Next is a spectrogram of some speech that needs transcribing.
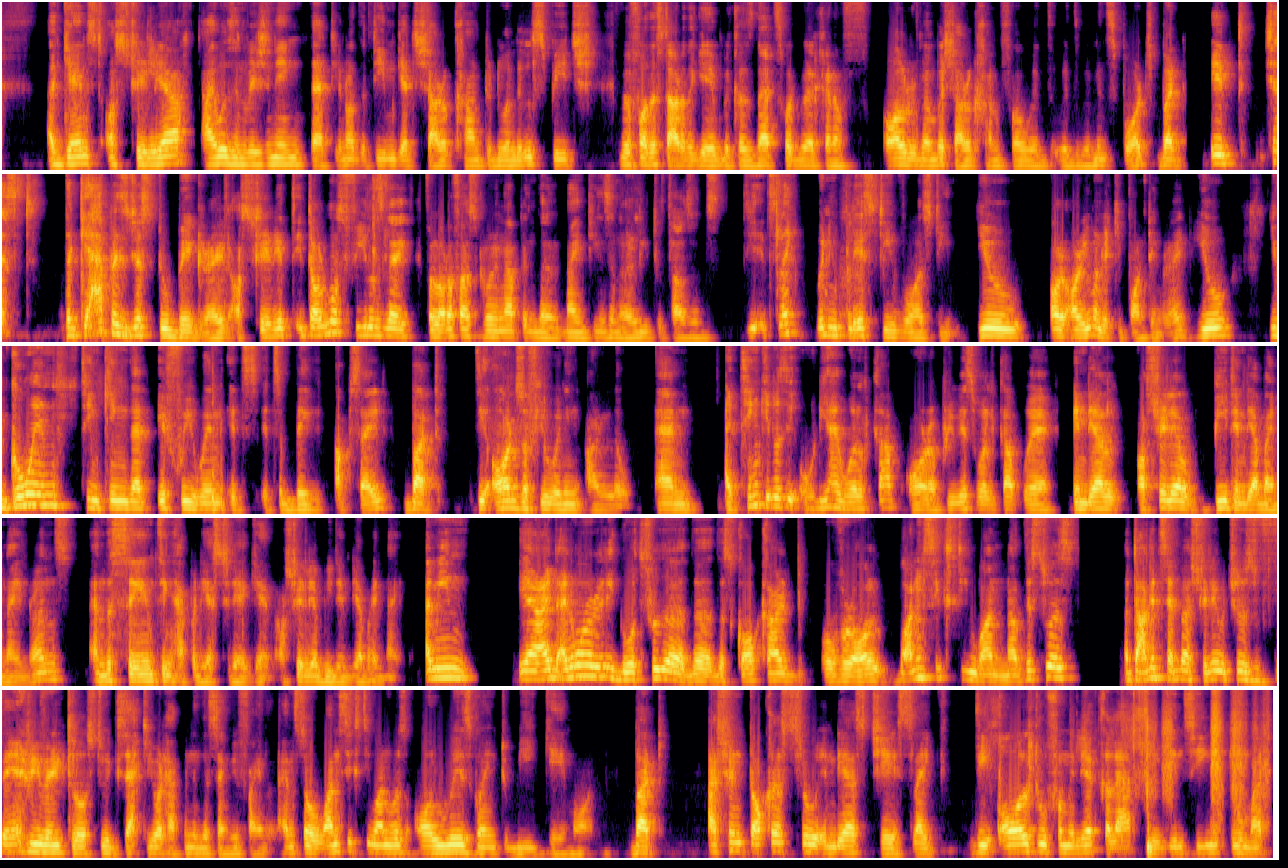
against Australia. I was envisioning that you know the team gets Shah Rukh Khan to do a little speech before the start of the game because that's what we're kind of all remember Shah Rukh Khan for with with women's sports. But it just the gap is just too big, right? Australia, it, it almost feels like for a lot of us growing up in the 90s and early 2000s, it's like when you play Steve Waugh's team, you or, or even Ricky Ponting, right? You you go in thinking that if we win, it's it's a big upside, but the odds of you winning are low. And I think it was the ODI World Cup or a previous World Cup where India, Australia beat India by nine runs, and the same thing happened yesterday again. Australia beat India by nine. I mean, yeah, I, I don't want to really go through the, the the scorecard overall. 161. Now, this was a target set by Australia, which was very, very close to exactly what happened in the semi final. And so 161 was always going to be game on. But Ashwin, talk us through India's chase, like the all too familiar collapse. We've been seeing it too much.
